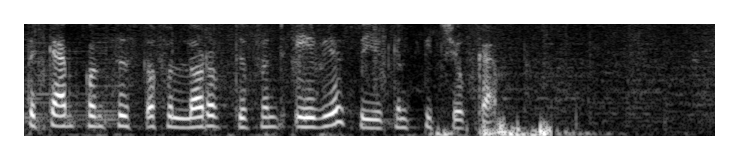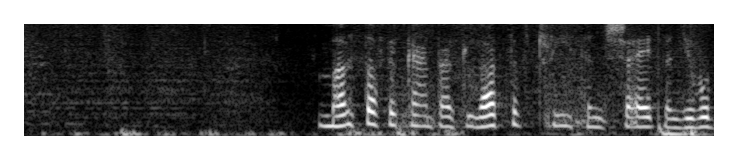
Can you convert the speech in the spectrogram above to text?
The camp consists of a lot of different areas where you can pitch your camp. Most of the camp has lots of trees and shades and you will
